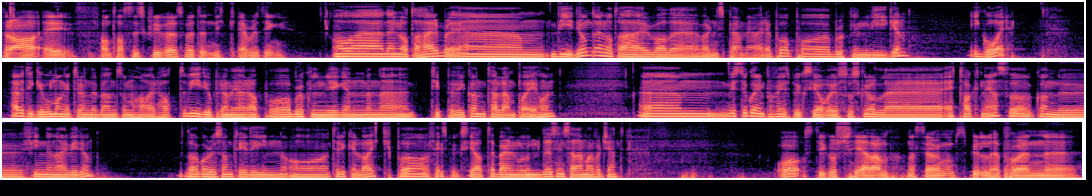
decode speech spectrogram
Fra ei fantastisk skive som heter Nick Everything. Og eh, den låta her ble eh, Videoen den låta her var det verdenspremiere på på Brooklyn Vegan i går. Jeg vet ikke hvor mange trønderband som har hatt videopremierer på Brooklyn Vegan, men jeg tipper vi kan telle dem på ei hånd. Um, hvis du går inn på Facebook-sida vår og scroller ett hakk ned, så kan du finne denne videoen. Da går du samtidig inn og trykker like på Facebook-sida til Baron Woom. Det syns jeg de har fortjent. Og stikk og se dem neste gang de spiller på en uh,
